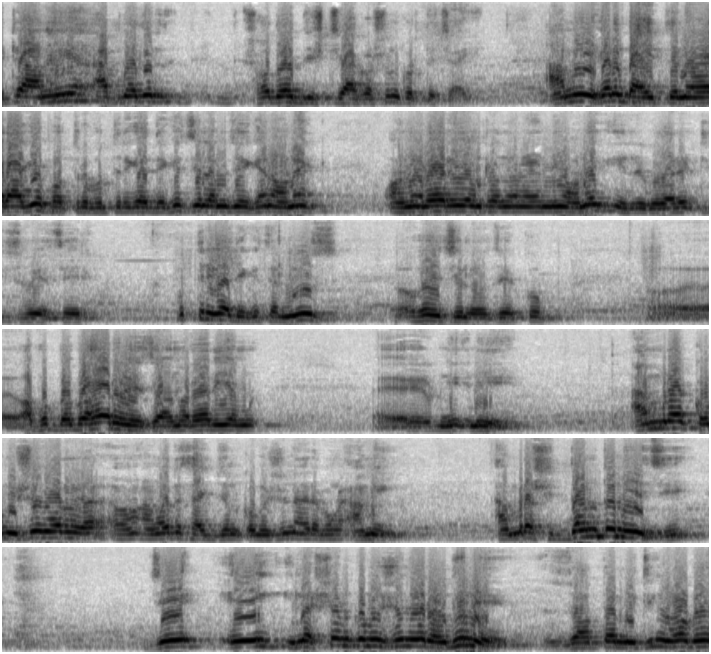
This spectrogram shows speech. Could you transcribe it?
এটা আমি আপনাদের সদয় দৃষ্টি আকর্ষণ করতে চাই। আমি এখানে দায়িত্ব নেওয়ার আগে পত্রপত্রিকায় দেখেছিলাম যে এখানে অনেক অনারারি নিয়ে অনেক ইরেগুলারিটিস হয়েছে। পত্রিকায় দেখেছিলাম নিউজ হয়েছিল যে খুব অপব্যবহার হয়েছে অনারারিয়াম নিয়ে। আমরা কমিশনার আমাদের চারজন কমিশনার এবং আমি, আমরা সিদ্ধান্ত নিয়েছি যে এই ইলেকশন কমিশনের অধীনে যত মিটিং হবে,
